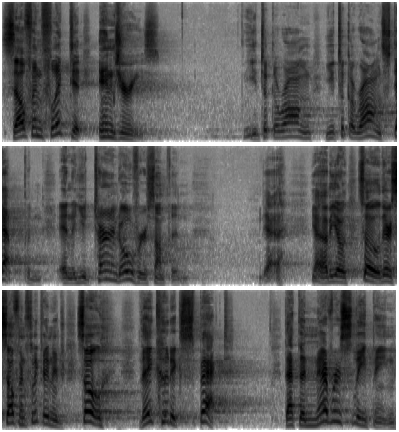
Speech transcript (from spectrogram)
self inflicted injuries. You took a wrong, you took a wrong step and, and you turned over something. Yeah, yeah. You know, so there's self-inflicted injury. So they could expect that the never sleeping,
